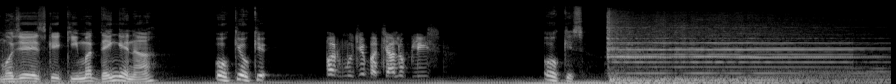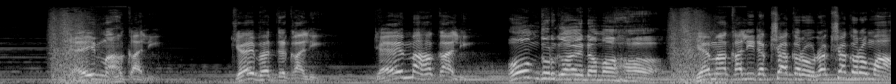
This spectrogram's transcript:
मुझे इसकी कीमत देंगे ना? Okay okay. पर मुझे बचा लो प्लीज़। ओके सर। जय महाकाली जय भद्रकाली जय महाकाली। ओम दुर्गाय नमः। जय महाकाली रक्षा करो रक्षा करो माँ।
